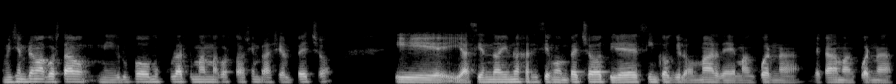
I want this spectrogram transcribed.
A mí siempre me ha costado, mi grupo muscular que más me ha costado siempre ha sido el pecho, y, haciendo ahí un ejercicio con pecho tiré 5 kilos más de mancuerna, de cada mancuerna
